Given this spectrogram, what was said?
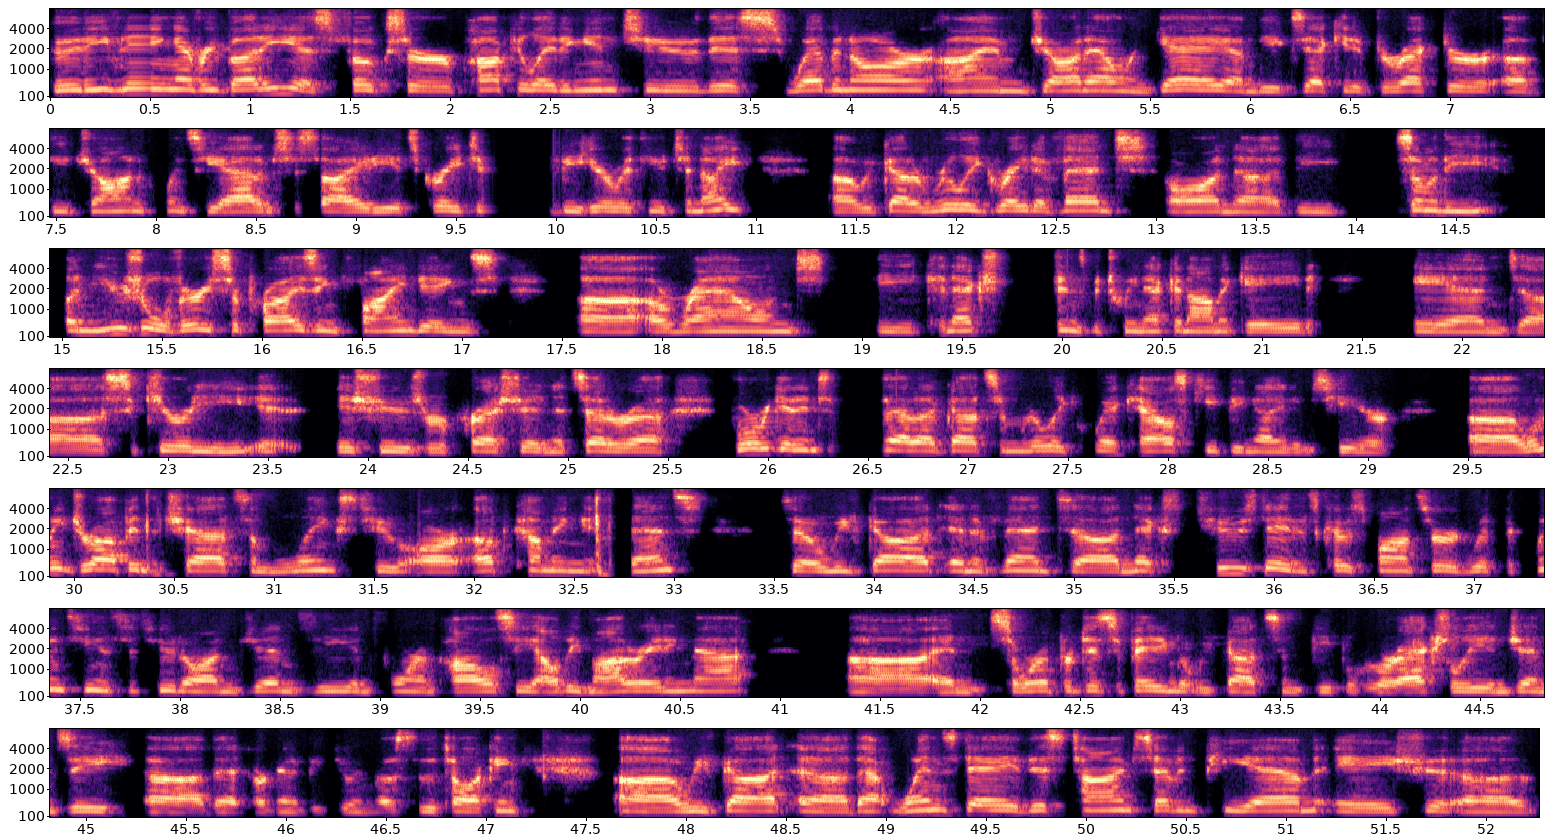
Good evening, everybody. As folks are populating into this webinar, I'm John Allen Gay. I'm the Executive Director of the John Quincy Adams Society. It's great to be here with you tonight. Uh, we've got a really great event on uh, the some of the unusual, very surprising findings uh, around the connections between economic aid and uh, security issues, repression, et cetera. Before we get into that, I've got some really quick housekeeping items here. Uh, let me drop in the chat some links to our upcoming events. So we've got an event uh, next Tuesday that's co-sponsored with the Quincy Institute on Gen Z and foreign policy. I'll be moderating that uh, and sort of participating, but we've got some people who are actually in Gen Z uh, that are going to be doing most of the talking. Uh, we've got uh, that Wednesday, this time, 7 p.m., a, uh,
